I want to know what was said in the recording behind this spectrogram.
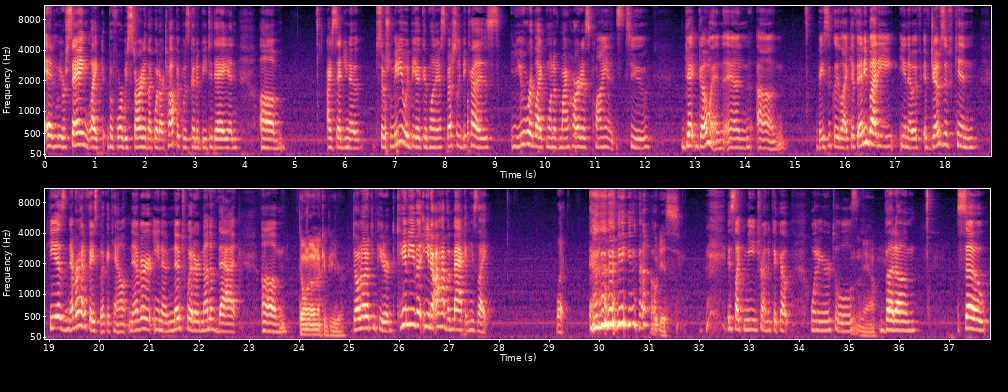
and we were saying like before we started like what our topic was going to be today and um, i said you know social media would be a good one especially because you were like one of my hardest clients to get going and um, basically like if anybody you know if, if joseph can he has never had a facebook account never you know no twitter none of that um, Don't own a computer. don't own a computer can't even you know i have a mac and he's like what you know? What is? it's like me trying to pick up one of your tools Yeah. but um so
